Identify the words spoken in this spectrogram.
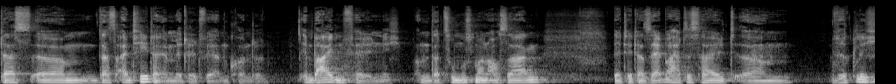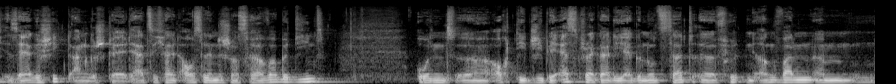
dass, ähm, dass ein Täter ermittelt werden konnte. In beiden Fällen nicht. Und dazu muss man auch sagen, der Täter selber hat es halt ähm, wirklich sehr geschickt angestellt. Er hat sich halt ausländischer Server bedient und äh, auch die GPS-Tracker, die er genutzt hat, äh, führten irgendwann ähm,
